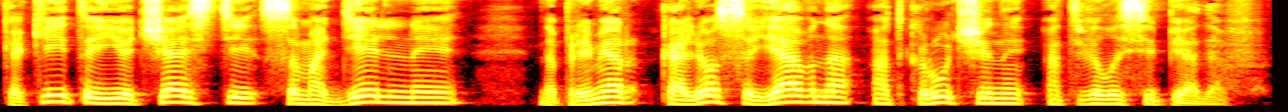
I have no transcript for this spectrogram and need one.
Какие-то ее части самодельные, например, колеса явно откручены от велосипедов.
